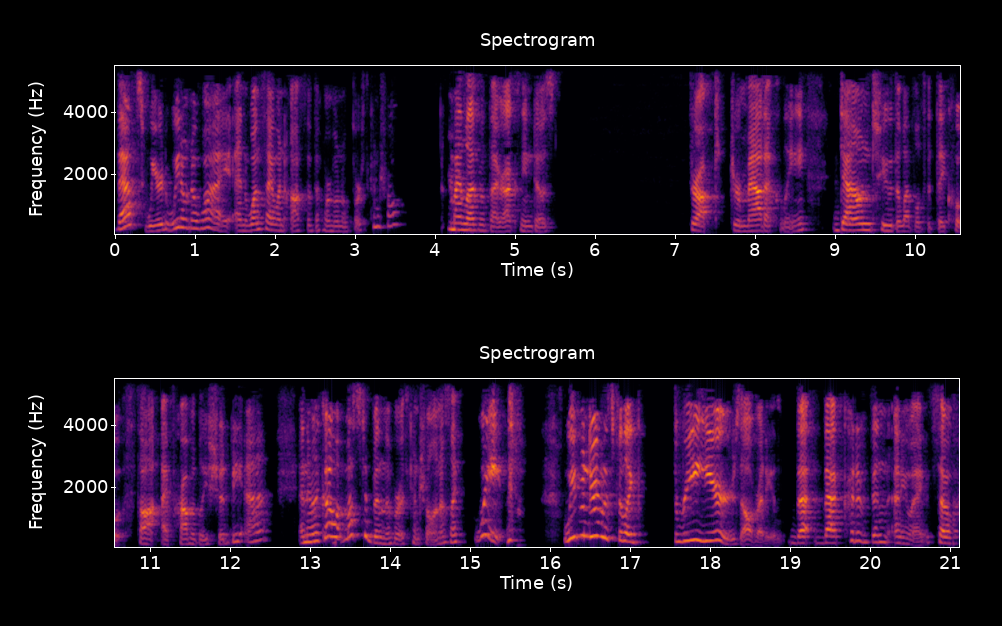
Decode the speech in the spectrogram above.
that's weird. We don't know why. And once I went off of the hormonal birth control, mm-hmm. my levothyroxine dose dropped dramatically down to the level that they quote thought I probably should be at. And they're like, oh, it must have been the birth control. And I was like, wait, we've been doing this for like three years already. That that could have been anyway. So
